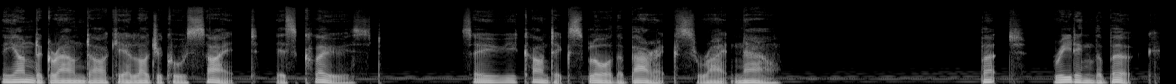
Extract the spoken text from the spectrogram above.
The underground archaeological site is closed, so you can't explore the barracks right now. But reading the book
